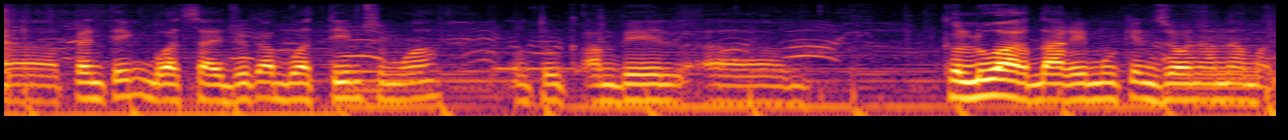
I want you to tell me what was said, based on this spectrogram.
uh, penting buat saya juga buat tim semua untuk ambil um, keluar dari mungkin zona nyaman.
